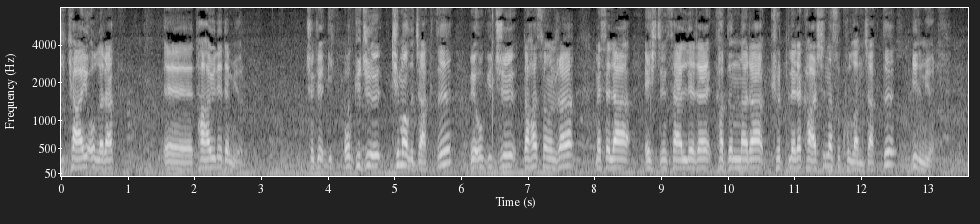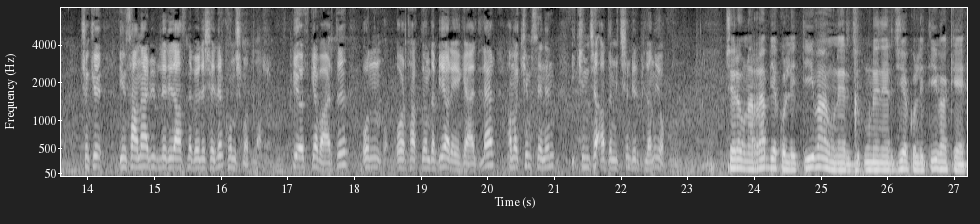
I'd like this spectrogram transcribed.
hikaye olarak e, tahayyül edemiyorum. Çünkü o gücü kim alacaktı ve o gücü daha sonra mesela eşcinsellere, kadınlara, Kürtlere karşı nasıl kullanacaktı bilmiyoruz. Çünkü insanlar birbirleriyle aslında böyle şeyler konuşmadılar. Bir öfke vardı, onun ortaklığında bir araya geldiler ama kimsenin ikinci adım için bir planı yoktu. C'era una rabbia collettiva, un'energia collettiva che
